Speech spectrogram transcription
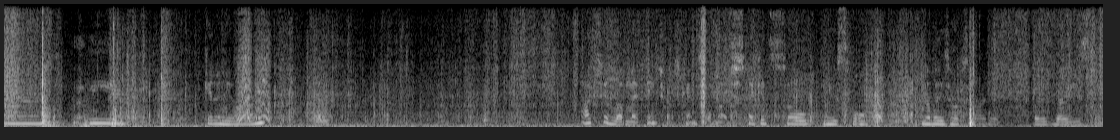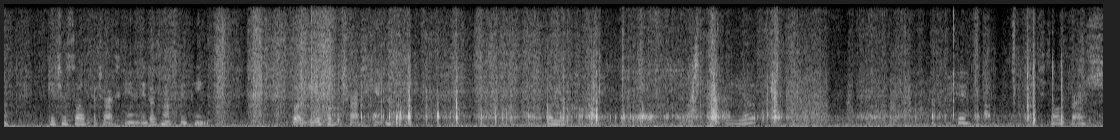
And let me get a new one. I actually love my pink trash can so much. Like it's so useful. Nobody talks about it, but it's very useful. Get yourself a trash can. It doesn't have to be pink. But get yourself a trash can for your car. Yep. Okay. She's all fresh.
